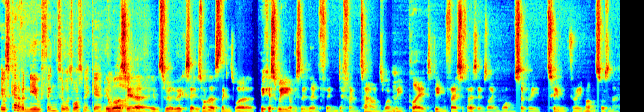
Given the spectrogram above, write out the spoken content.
it was kind of a new thing to us, wasn't it? Gaming. It was, yeah. It was really weird. 'cause it was one of those things where, because we obviously live in different towns, when we hmm. played even face to face, it was like once every two, three months, wasn't it?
